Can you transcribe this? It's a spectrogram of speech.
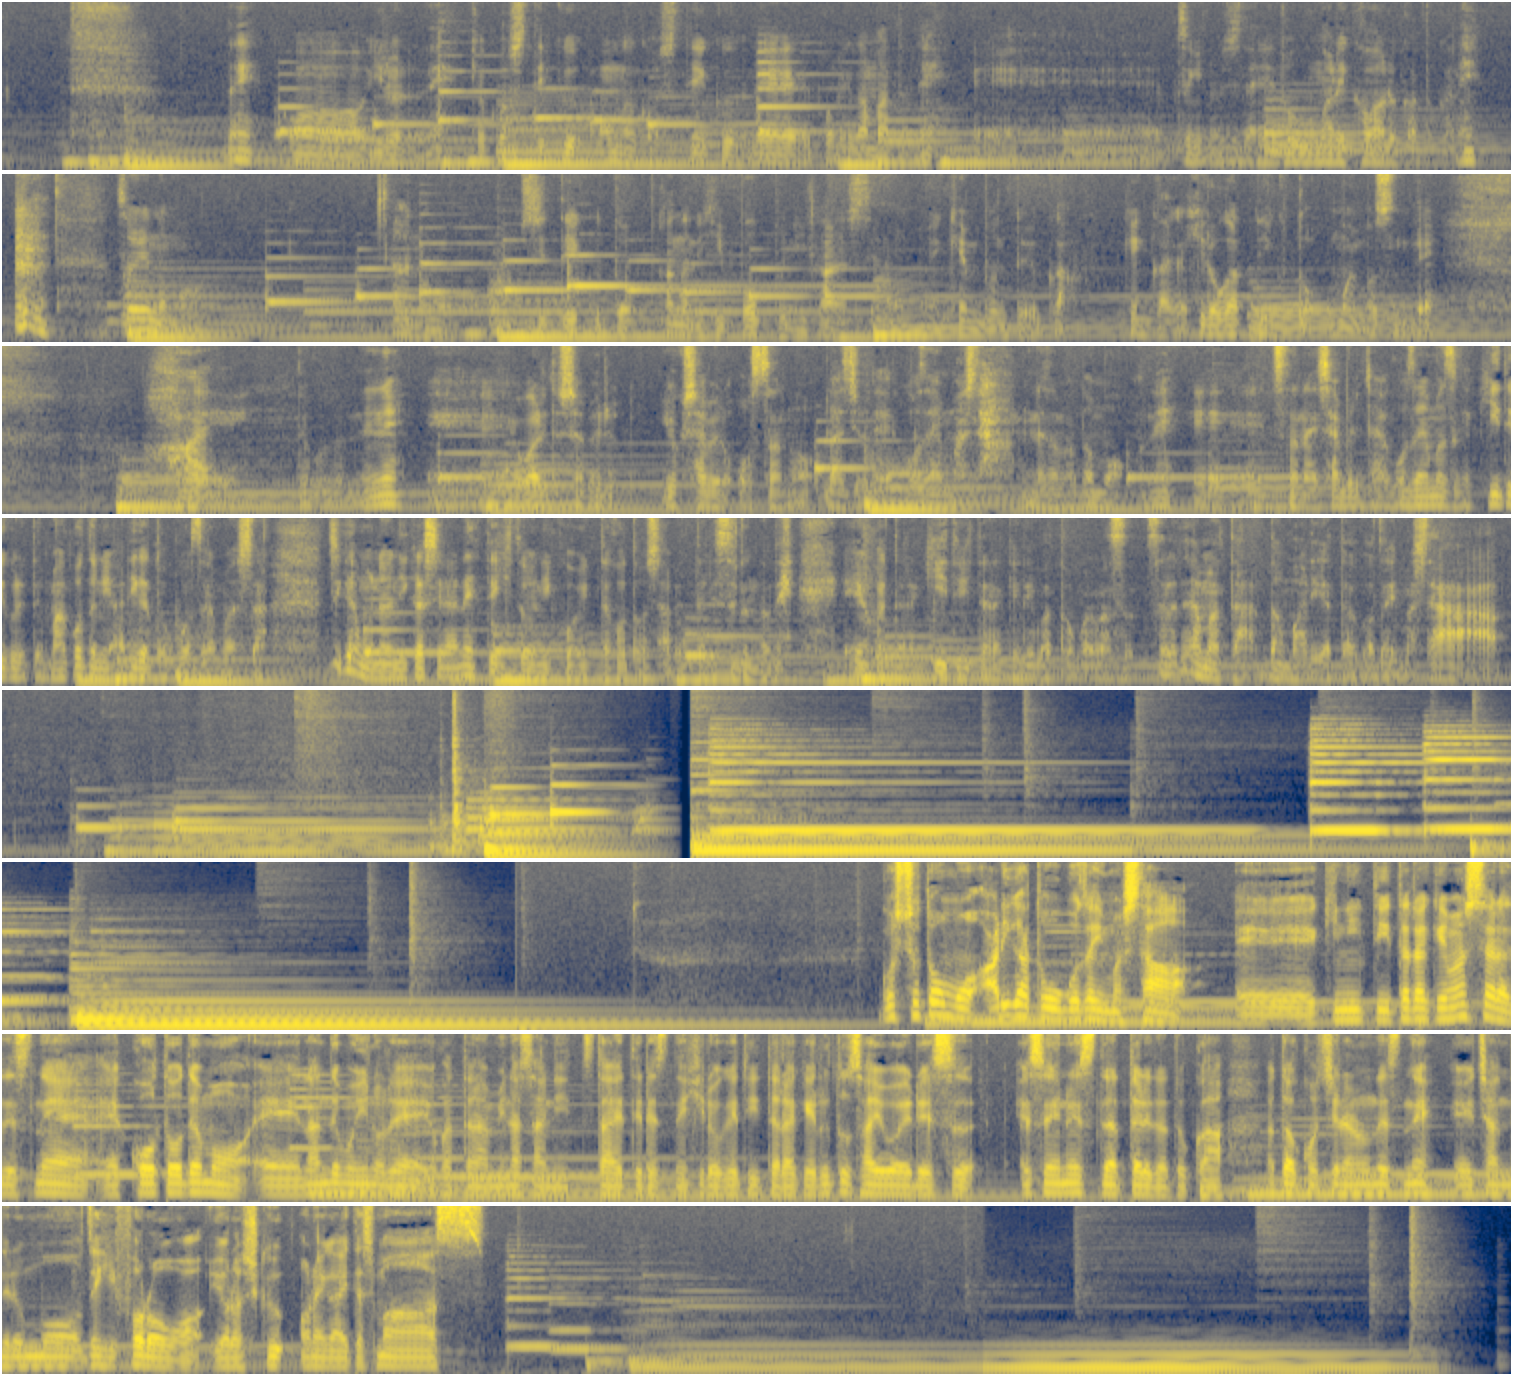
ね、こういろいろね、曲を知っていく、音楽を知っていく、で、これがまたね、えー、次の時代にどう生まれ変わるかとかね、そういうのもあの知っていくとかなりヒップホップに関しての見聞というか見解が広がっていくと思いますんで。はい。ということでね、えー、割としゃべるよくしゃべるおっさんのラジオでございました。皆様どうもね、えー、拙いしゃべりではございますが聞いてくれて誠にありがとうございました。次回も何かしらね適当にこういったことをしゃべったりするので、えー、よかったら聞いていただければと思います。それではまたどうもありがとうございました。ご視聴どうもありがとうございました。えー、気に入っていただけましたらですね、え口頭でも、えー、何でもいいので、よかったら皆さんに伝えてですね、広げていただけると幸いです。SNS だったりだとか、あとはこちらのですね、えチャンネルもぜひフォローをよろしくお願いいたします。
